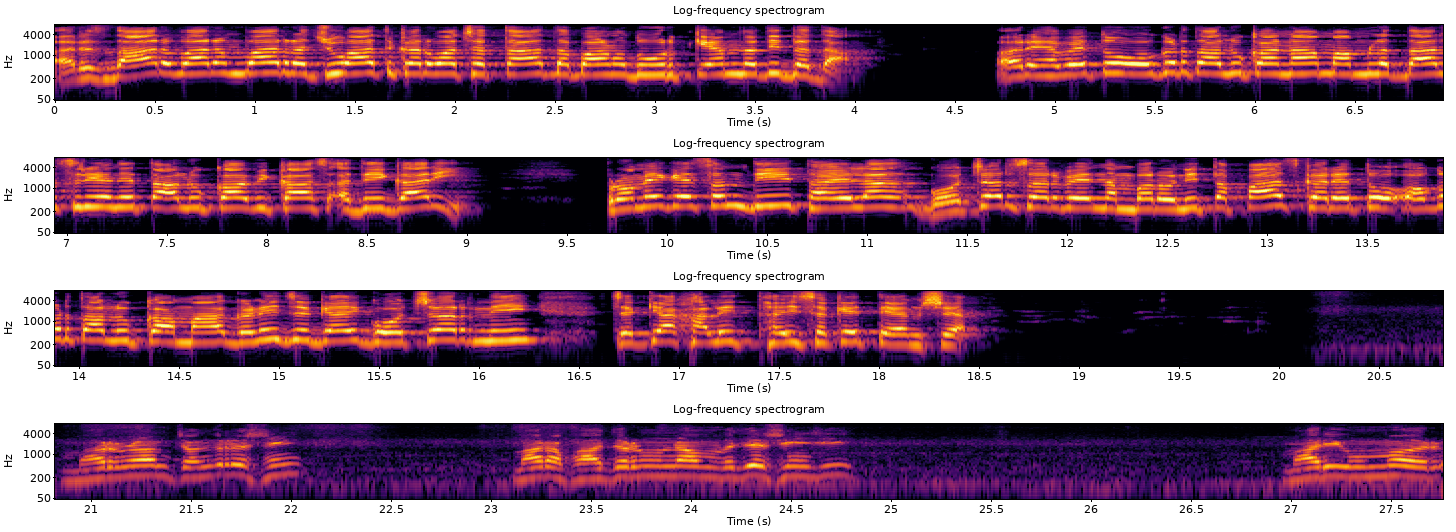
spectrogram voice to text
અરજદાર વારંવાર રજૂઆત કરવા છતાં દબાણો દૂર કેમ નથી થતા? અરે હવે તો ઓગળ તાલુકાના મામલતદારશ્રી અને તાલુકા વિકાસ અધિકારી પ્રોમેગેશનથી થયેલા ગોચર સર્વે નંબરોની તપાસ કરે તો ઓગળ તાલુકામાં ઘણી જગ્યાએ ગોચરની જગ્યા ખાલી થઈ શકે તેમ છે. મારું નામ ચંદ્રસિંહ, મારા ફાધરનું નામ વજયસિંહજી. મારી ઉંમર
